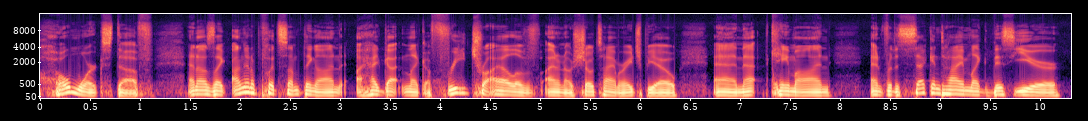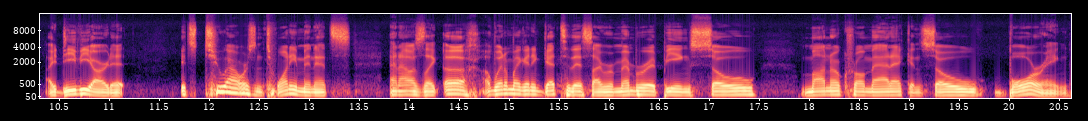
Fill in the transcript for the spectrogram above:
homework stuff, and I was like, I'm gonna put something on. I had gotten like a free trial of I don't know Showtime or HBO, and that came on. And for the second time, like this year, I DVR'd it. It's two hours and twenty minutes, and I was like, ugh, when am I gonna get to this? I remember it being so monochromatic and so boring.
